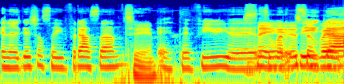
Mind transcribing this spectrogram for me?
en el que ellos se disfrazan. Sí. Este, Phoebe de Sí, super. Superchica.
